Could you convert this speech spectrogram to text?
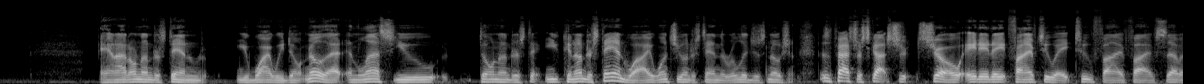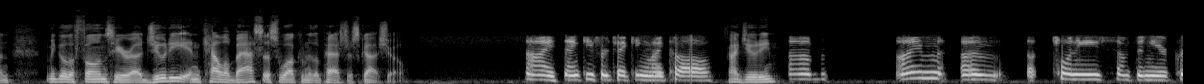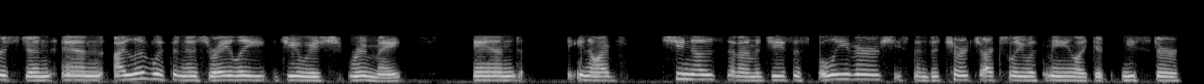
And I don't understand why we don't know that unless you don't understand. You can understand why once you understand the religious notion. This is Pastor Scott Show, 888-528-2557. Let me go to the phones here. Uh, Judy in Calabasas, welcome to the Pastor Scott Show. Hi, thank you for taking my call. Hi, Judy. Um, I'm a 20 something year Christian, and I live with an Israeli Jewish roommate. And, you know, I've she knows that I'm a Jesus believer. She's been to church actually with me, like at Easter.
